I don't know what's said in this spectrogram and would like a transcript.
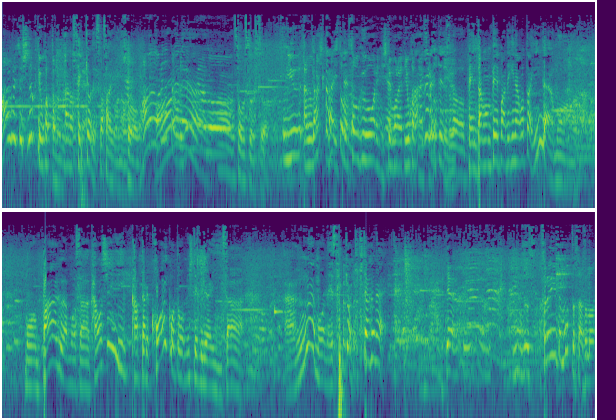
あれ別にしなくてよかったのにあの説教ですか？最後の。そう。ああれだったら俺全然あうんのそうそうそう。いうあのだから人の。遭遇終わりにしてもらえてよかったですだから言ってんの。そのペンタゴンペーパー的なことはいいんだよもう。もうバーグはもうさ楽しかったり怖いことを見せてくればいいのにさあんなもうね説教は聞きたくない。いやそれで言うともっとさその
